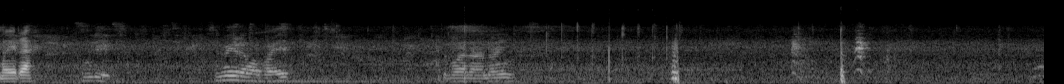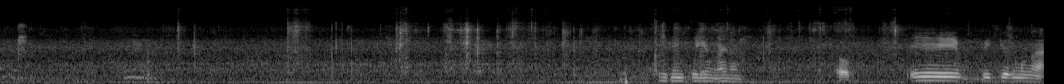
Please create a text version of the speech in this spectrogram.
Moira. Hindi. Si Mayra mabait. Ito mga nanay. Kunin ko yung ano. Oh. Eh, video mo nga.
